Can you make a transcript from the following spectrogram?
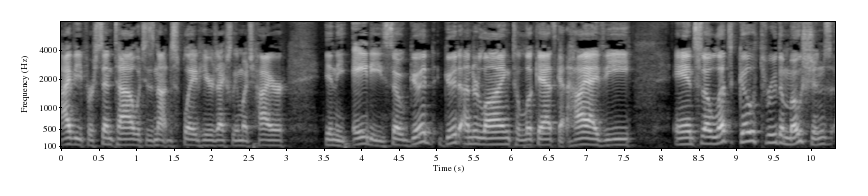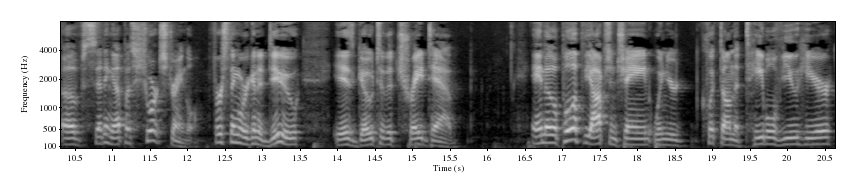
IV percentile, which is not displayed here, is actually much higher in the 80s. So good, good underlying to look at. It's got high IV. And so let's go through the motions of setting up a short strangle. First thing we're going to do is go to the trade tab. And it'll pull up the option chain when you're clicked on the table view here.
